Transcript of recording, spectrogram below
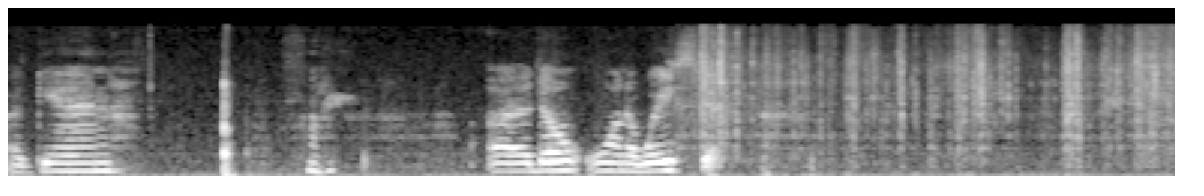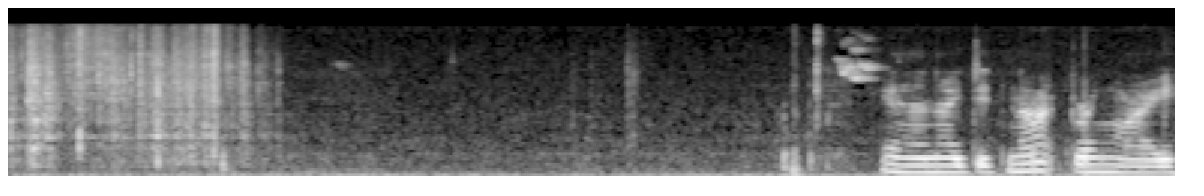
again, I don't want to waste it. And I did not bring my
